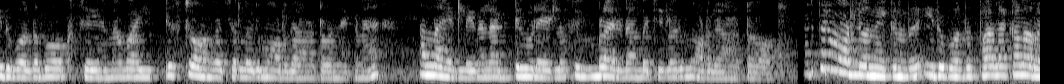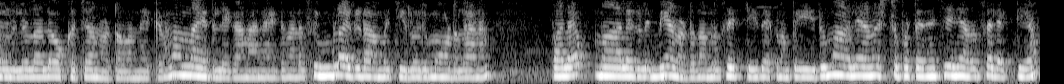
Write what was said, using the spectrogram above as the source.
ഇതുപോലത്തെ ബോക്സ് ചെയ്യുന്ന വൈറ്റ് സ്റ്റോൺ വെച്ചിട്ടുള്ള ഒരു മോഡലാണ് കേട്ടോ വന്നേക്കണേ. നന്നായിട്ടില്ലേ? നല്ല അടിപൊളിയായിട്ടുള്ള സിമ്പിൾ ആയിട്ട് ഇടാൻ പറ്റിയിട്ടുള്ള ഒരു മോഡലാണ് കേട്ടോ അടുത്തൊരു മോഡൽ വന്നേക്കണത് ഇതുപോലത്തെ പല കളറുകളിലുള്ള ലോക്കറ്റാണ് കേട്ടോ വന്നേക്കണത് നന്നായിട്ടില്ലേ കാണാനായിട്ട്? നല്ല സിമ്പിൾ ആയിട്ട് ഇടാൻ പറ്റിയുള്ള ഒരു മോഡലാണ് പല മാലകളിന്മയാണ് കേട്ടോ നമ്മൾ സെറ്റ് ചെയ്തേക്കണം. അപ്പോൾ ഏത് മാലയാണ് ഇഷ്ടപ്പെട്ടതെന്ന് വെച്ച് കഴിഞ്ഞാൽ അത് സെലക്ട് ചെയ്യാം.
